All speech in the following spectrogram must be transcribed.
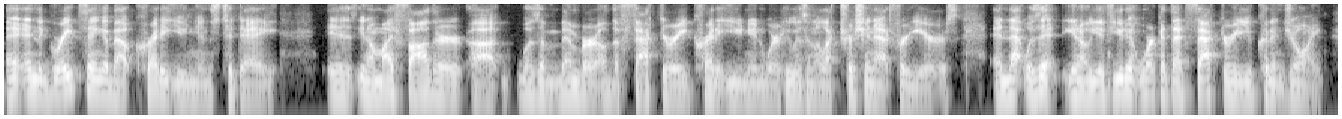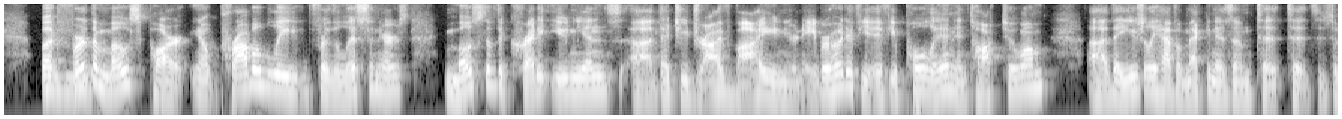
and, and the great thing about credit unions today is you know my father uh, was a member of the factory credit union where he was an electrician at for years and that was it you know if you didn't work at that factory you couldn't join but mm-hmm. for the most part you know probably for the listeners most of the credit unions uh, that you drive by in your neighborhood, if you if you pull in and talk to them, uh, they usually have a mechanism to, to, to, to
